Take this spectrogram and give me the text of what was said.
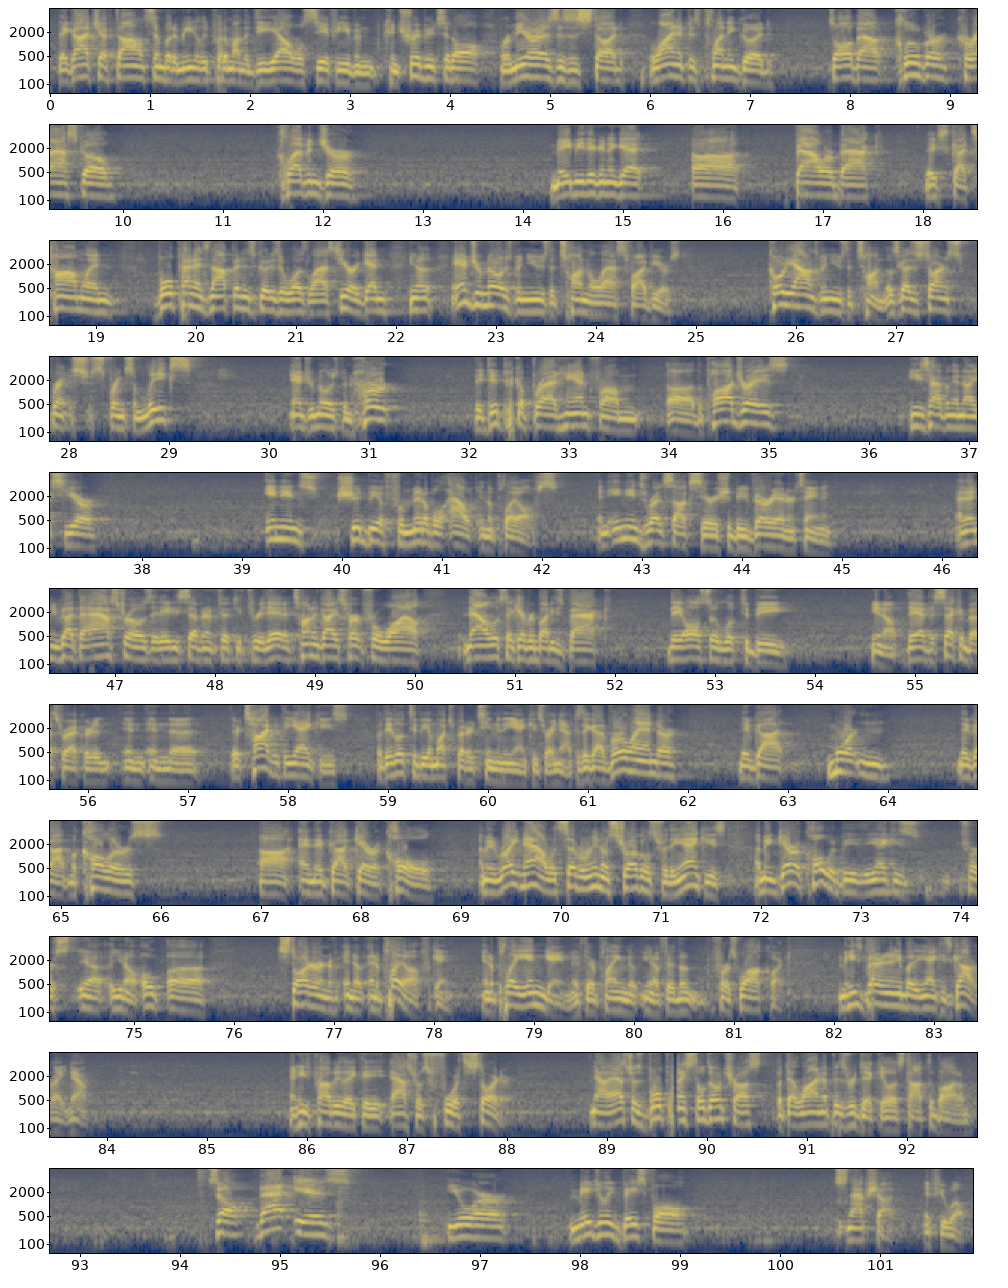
They got Jeff Donaldson, but immediately put him on the DL. We'll see if he even contributes at all. Ramirez is a stud. Lineup is plenty good. It's all about Kluber, Carrasco, Clevinger. Maybe they're going to get uh, Bauer back. They've got Tomlin. Bullpen has not been as good as it was last year. Again, you know, Andrew Miller's been used a ton in the last five years. Cody Allen's been used a ton. Those guys are starting to spring, spring some leaks. Andrew Miller's been hurt. They did pick up Brad Hand from uh, the Padres. He's having a nice year. Indians should be a formidable out in the playoffs. An Indians Red Sox series should be very entertaining. And then you've got the Astros at 87 and 53. They had a ton of guys hurt for a while. Now it looks like everybody's back. They also look to be, you know, they have the second best record in, in, in the. They're tied with the Yankees, but they look to be a much better team than the Yankees right now because they got Verlander, they've got Morton, they've got McCullers, uh, and they've got Gerrit Cole. I mean, right now with Severino struggles for the Yankees, I mean Gerrit Cole would be the Yankees' first, you know, uh, starter in a, in a, in a playoff game, in a play-in game if they're playing the, you know, if they're the first wild card. I mean, he's better than anybody the Yankees got right now, and he's probably like the Astros' fourth starter. Now, Astros bullpen I still don't trust, but that lineup is ridiculous, top to bottom. So that is your Major League Baseball snapshot, if you will.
